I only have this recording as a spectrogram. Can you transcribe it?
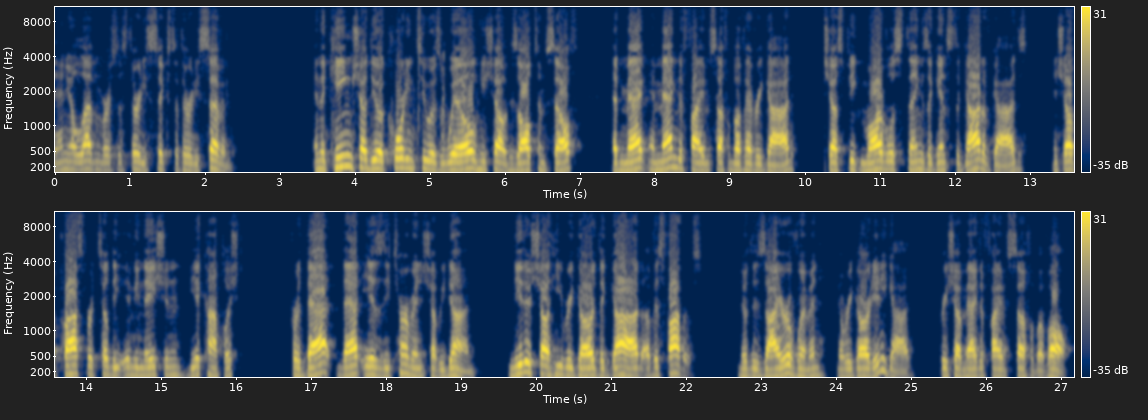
Daniel 11 verses 36 to 37. And the king shall do according to his will, he shall exalt himself and, mag- and magnify himself above every God, shall speak marvelous things against the God of gods, and shall prosper till the indignation be accomplished. For that that is determined shall be done. Neither shall he regard the God of his fathers, nor desire of women, nor regard any God, for he shall magnify himself above all.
